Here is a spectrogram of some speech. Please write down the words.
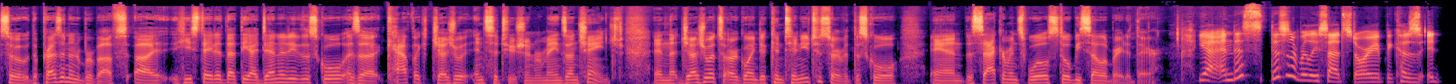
So the president of Brebeuf's, uh, he stated that the identity of the school as a Catholic Jesuit institution remains unchanged, and that Jesuits are going to continue to serve at the school, and the sacraments will still be celebrated there. Yeah, and this this is a really sad story because it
